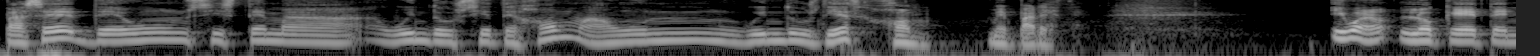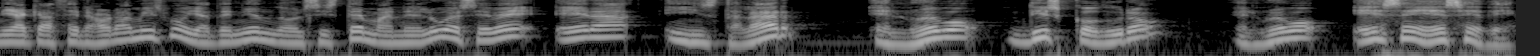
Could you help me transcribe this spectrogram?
pasé de un sistema Windows 7 Home a un Windows 10 Home, me parece. Y bueno, lo que tenía que hacer ahora mismo, ya teniendo el sistema en el USB, era instalar el nuevo disco duro, el nuevo SSD.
